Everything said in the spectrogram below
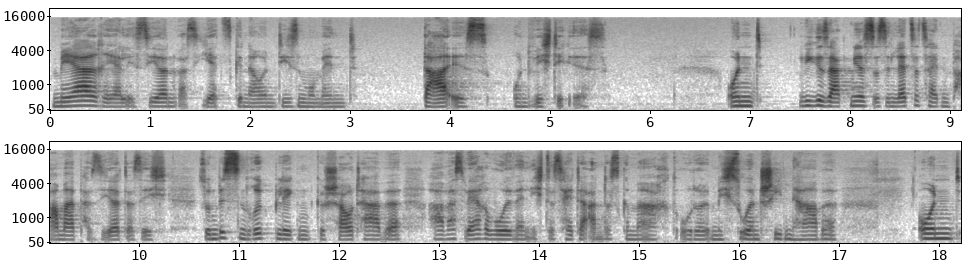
mehr realisieren, was jetzt genau in diesem Moment da ist und wichtig ist. Und wie gesagt, mir ist es in letzter Zeit ein paar Mal passiert, dass ich so ein bisschen rückblickend geschaut habe, oh, was wäre wohl, wenn ich das hätte anders gemacht oder mich so entschieden habe. Und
